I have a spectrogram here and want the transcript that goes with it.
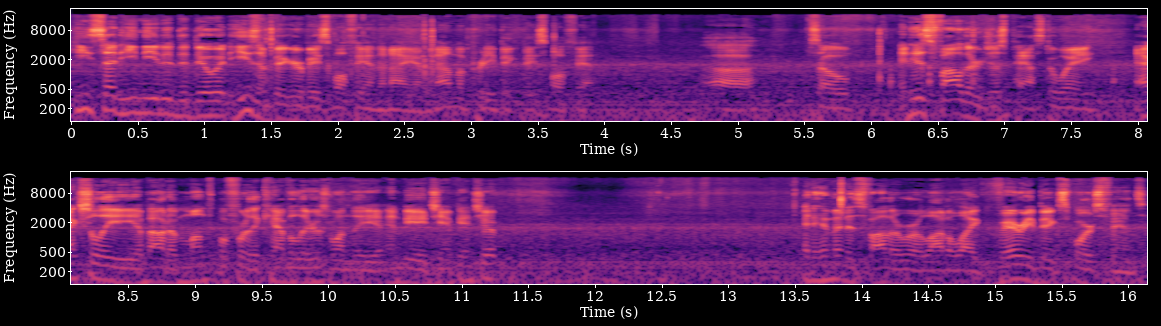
he said he needed to do it. He's a bigger baseball fan than I am, and I'm a pretty big baseball fan. Uh, so, and his father just passed away. Actually, about a month before the Cavaliers won the NBA championship. And him and his father were a lot alike, very big sports fans.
